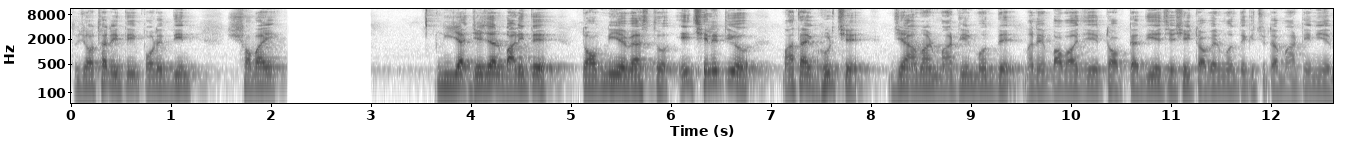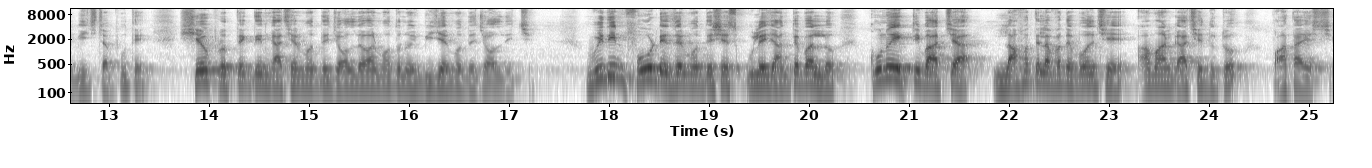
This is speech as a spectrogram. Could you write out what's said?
তো যথারীতি পরের দিন সবাই নিজা যে যার বাড়িতে টব নিয়ে ব্যস্ত। এই ছেলেটিও মাথায় ঘুরছে যে আমার মাটির মধ্যে মানে বাবা যে টবটা দিয়েছে, সেই টবের মধ্যে কিছুটা মাটি নিয়ে বীজটা পুঁতে, সেও প্রত্যেক দিন গাছের মধ্যে জল দেওয়ার মতন ওই বীজের মধ্যে জল দিচ্ছে। উইদিন ফোর ডেজের মধ্যে সে স্কুলে জানতে পারল, কোনো একটি বাচ্চা লাফাতে লাফাতে বলছে, আমার গাছে দুটো পাতা এসছে।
